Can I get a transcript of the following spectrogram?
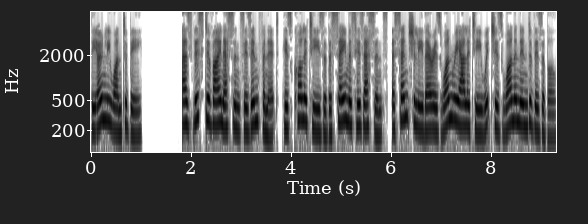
the only one to be. As this divine essence is infinite, his qualities are the same as his essence, essentially there is one reality which is one and indivisible.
